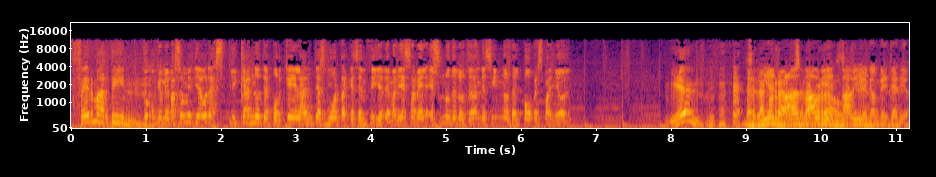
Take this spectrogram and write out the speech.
Fer Martín. Como que me paso media hora explicándote por qué el antes muerta que sencilla de María Isabel es uno de los grandes himnos del pop español. Bien. Se la ha va- se la ha va bien. con criterio.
